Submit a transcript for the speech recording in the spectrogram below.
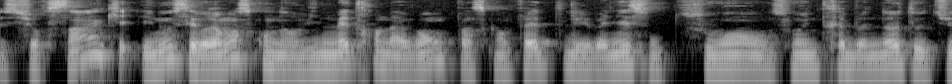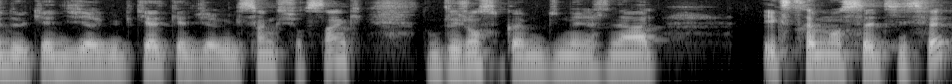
sur, 5. Et nous, c'est vraiment ce qu'on a envie de mettre en avant parce qu'en fait, les paniers sont souvent, ont souvent une très bonne note au-dessus de 4,4, 4,5 sur 5. Donc, les gens sont quand même d'une manière générale extrêmement satisfaits.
